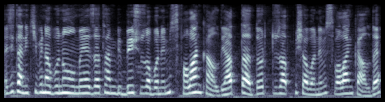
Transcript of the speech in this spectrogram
Ya cidden 2000 abone olmaya zaten bir 500 abonemiz falan kaldı. Hatta 460 abonemiz falan kaldı.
